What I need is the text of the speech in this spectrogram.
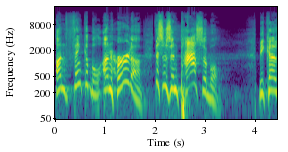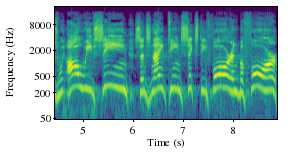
Unthinkable, unheard of. This is impossible because we, all we've seen since 1964 and before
